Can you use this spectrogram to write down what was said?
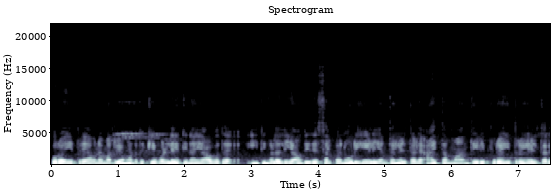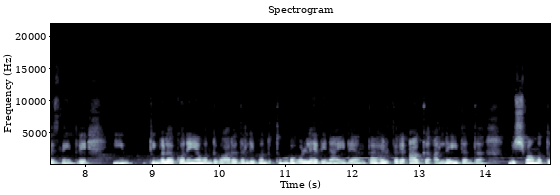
ಪುರೋಹಿತರೆ. ಅವನ ಮದುವೆ ಮಾಡೋದಕ್ಕೆ ಒಳ್ಳೆಯ ದಿನ ಯಾವುದ, ಈ ತಿಂಗಳಲ್ಲಿ ಯಾವುದಿದೆ ಸ್ವಲ್ಪ ನೋಡಿ ಹೇಳಿ ಅಂತ ಹೇಳ್ತಾಳೆ. ಆಯ್ತಮ್ಮ ಅಂತೇಳಿ ಪುರೋಹಿತರು ಹೇಳ್ತಾರೆ ಸ್ನೇಹಿತರೆ. ಈ ತಿಂಗಳ ಕೊನೆಯ ಒಂದು ವಾರದಲ್ಲಿ ಒಂದು ತುಂಬ ಒಳ್ಳೆಯ ದಿನ ಇದೆ ಅಂತ ಹೇಳ್ತಾರೆ. ಆಗ ಅಲ್ಲೇ ಇದ್ದಂಥ ವಿಶ್ವ ಮತ್ತು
